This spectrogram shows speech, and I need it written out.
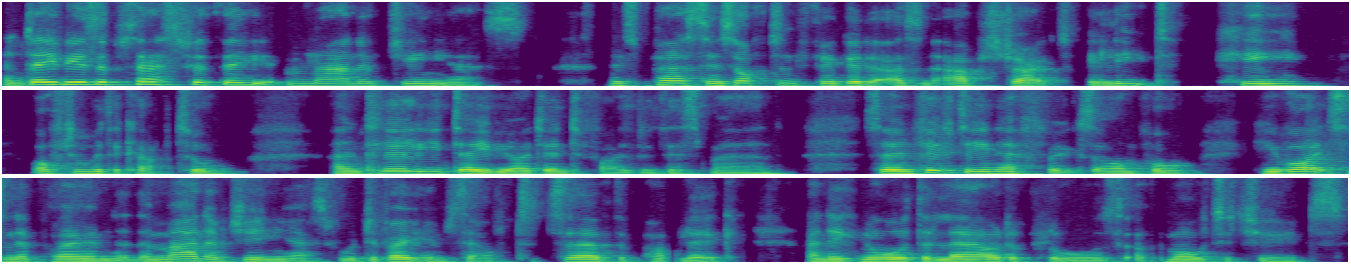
And Davy is obsessed with the man of genius, this person is often figured as an abstract elite he, often with a capital, and clearly Davy identifies with this man. So in 15F, for example, he writes in a poem that the man of genius will devote himself to serve the public and ignore the loud applause of multitudes.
